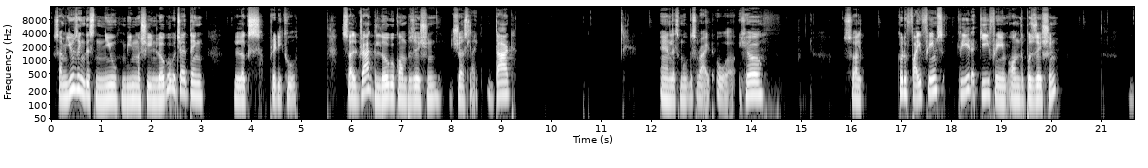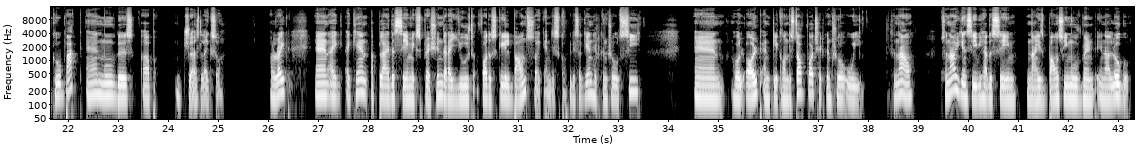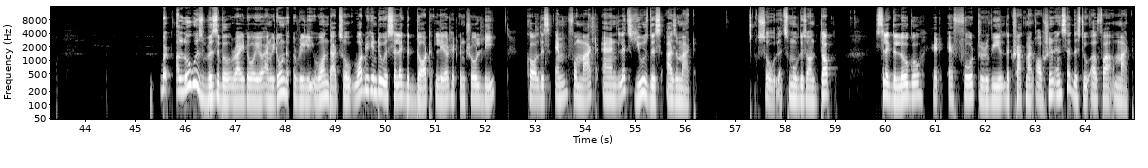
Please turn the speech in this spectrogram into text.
So I'm using this new Mean Machine logo, which I think looks pretty cool. So I'll drag the logo composition just like that. And let's move this right over here. So I'll go to five frames, create a keyframe on the position go back and move this up just like so. All right. And I, I can apply the same expression that I used for the scale bounce. So I can just copy this again hit control C and hold alt and click on the stopwatch hit control V. So now so now you can see we have the same nice bouncy movement in our logo. But our logo is visible right over here and we don't really want that. So what we can do is select the dot layer hit control d call this m for matte and let's use this as a matte. So let's move this on top select the logo hit f4 to reveal the track matte option and set this to alpha matte.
